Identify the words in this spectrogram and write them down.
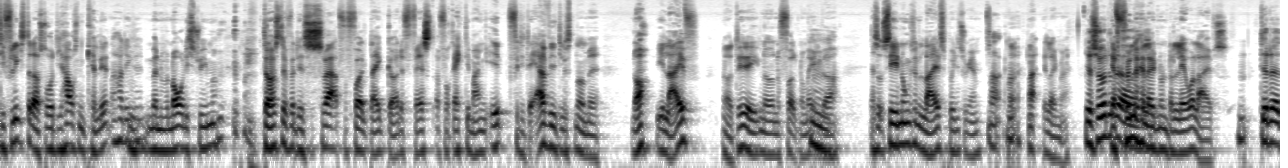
De fleste, der er store, de har jo sådan en kalender, har de ikke det? Men hvornår de streamer. Det er også derfor, det er så svært for folk, der ikke gør det fast, at få rigtig mange ind, fordi det er virkelig sådan noget med, Nå, I er live? Nå, det er ikke noget, når folk normalt Mm. mm. gør. Altså, ser I nogensinde lives på Instagram? Nej. Nej, heller ikke mig. Jeg så det Jeg der, følger heller ikke nogen, der laver lives. det der,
